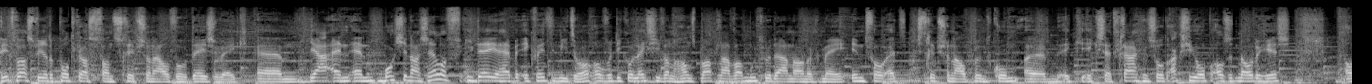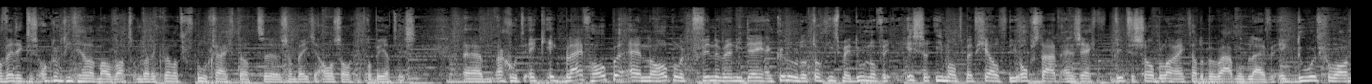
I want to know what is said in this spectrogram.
Dit was weer de podcast van Stripjournaal voor deze week. Ehm, ja, en, en mocht je nou zelf ideeën hebben, ik weet het niet hoor, over die collectie van Hans Badla, wat moeten we daar nou nog mee? info.stripjournaal.com. Ehm, ik, ik zet graag een soort actie op als het nodig is. Al weet ik dus ook nog niet helemaal wat, omdat ik wel het gevoel krijg dat eh, zo'n beetje alles al geprobeerd is. Ehm, maar goed, ik, ik blijf hopen en hopelijk vinden we een idee en kunnen we er toch iets mee doen. Of is er iemand met geld die opstaat en zegt: Dit is zo belangrijk dat het bewaard moet blijven. Ik doe het gewoon.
